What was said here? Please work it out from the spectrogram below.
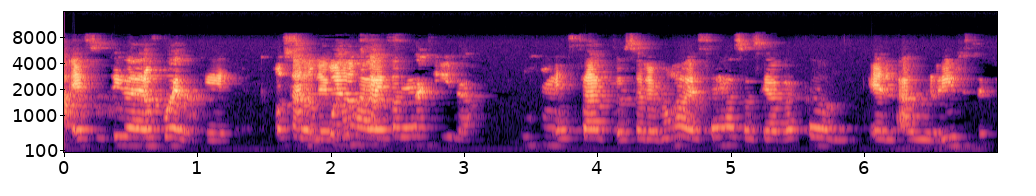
Ajá, eso te iba a decir, no puedo. que o sea, no puedo estar veces- tranquila. Exacto, solemos a veces asociarlas con el aburrirse.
